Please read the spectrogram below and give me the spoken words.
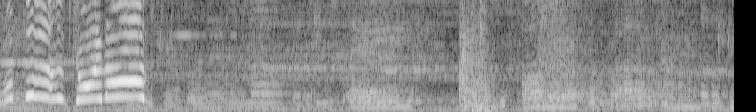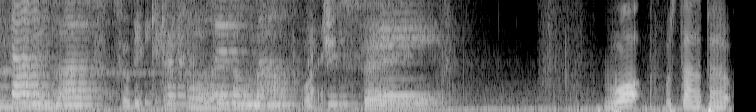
What the hell is going on? Careful little what you say. There's a father up above, and he's looking down in love. So be careful, little mouth, what you say. What was that about?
